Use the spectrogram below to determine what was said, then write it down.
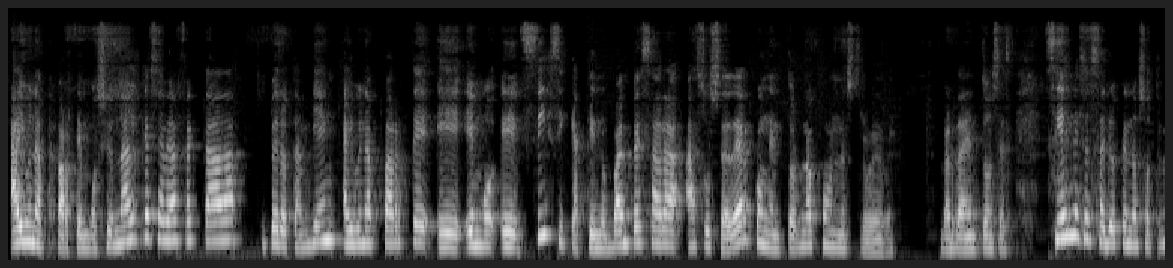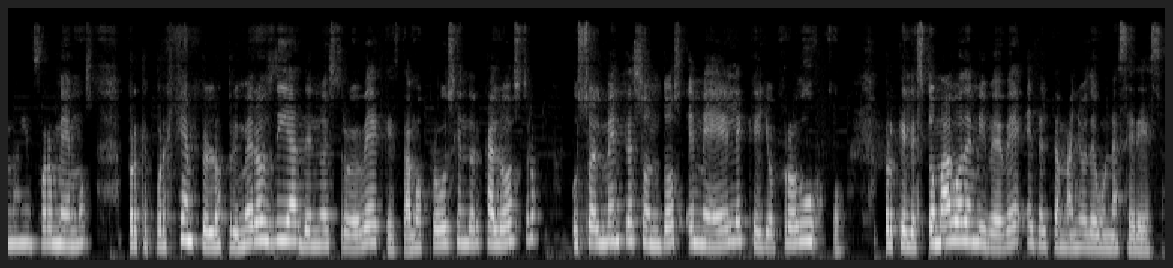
hay una parte emocional que se ve afectada, pero también hay una parte eh, eh, física que nos va a empezar a, suceder con el torno con nuestro bebé, ¿verdad? Entonces, sí es necesario que nosotros nos informemos, porque, por ejemplo, los primeros días de nuestro bebé que estamos produciendo el calostro, Usualmente son 2 ml que yo produzco, porque el estómago de mi bebé es del tamaño de una cereza.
